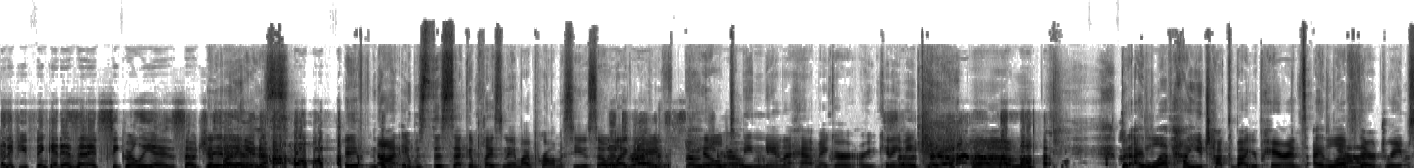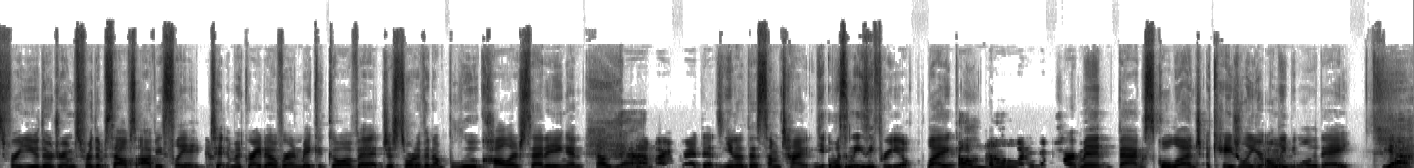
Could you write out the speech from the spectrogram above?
and if you think it isn't, it secretly is. So just It letting you know. if not, it was the second place name, I promise you. So, That's like, right. have So killed to true. be Nana Hatmaker. Are you kidding so me? true. Um, but I love how you talk about your parents. I love Yeah. their dreams for you, their dreams for themselves, obviously, Big. to immigrate over and make a go of it, just sort of in a blue collar setting. And oh yeah. um, I read that, you know, that sometimes it wasn't easy for you. Like, oh no. one room apartment, bag school lunch, occasionally your only meal of the day. Yeah.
